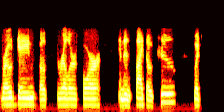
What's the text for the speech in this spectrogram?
Road Games, both thrillers, horror, and then Psycho 2, which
